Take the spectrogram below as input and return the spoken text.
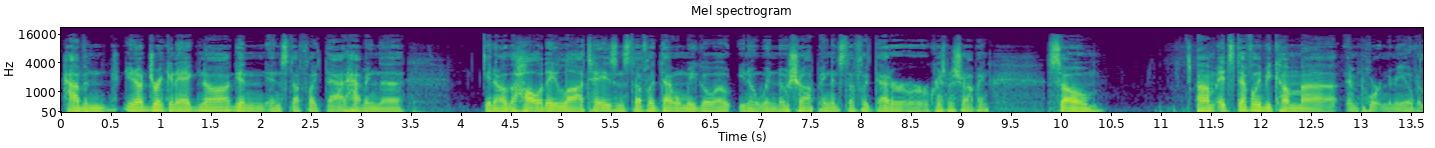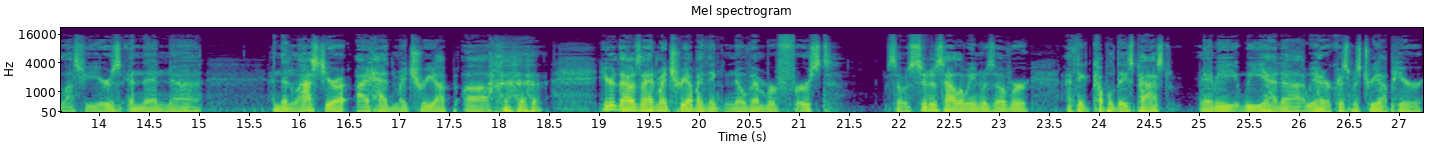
having, you know, drinking eggnog and, and stuff like that, having the, you know, the holiday lattes and stuff like that when we go out, you know, window shopping and stuff like that or, or Christmas shopping. So um, it's definitely become uh, important to me over the last few years. And then, uh, and then last year I had my tree up uh, here at the house. I had my tree up, I think November 1st so as soon as Halloween was over, I think a couple days passed. Maybe we had uh, we had our Christmas tree up here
